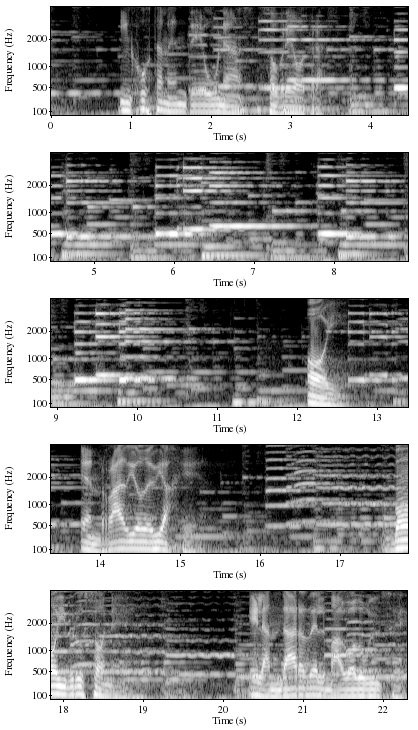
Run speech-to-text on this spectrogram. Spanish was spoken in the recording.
injustamente unas sobre otras. Hoy, en Radio de Viaje, Voy Brusone, el andar del mago dulce.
